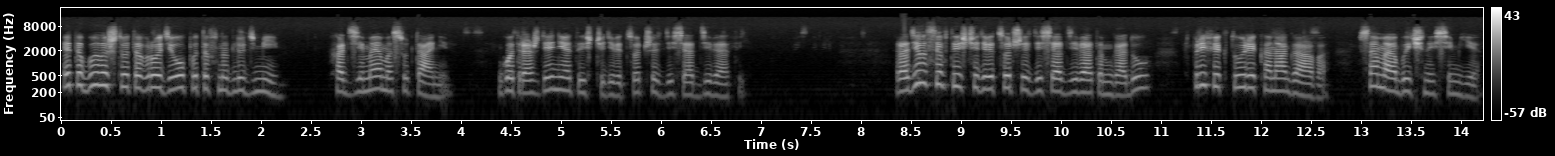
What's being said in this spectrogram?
Это было что-то вроде опытов над людьми. Хадзиме Масутани. Год рождения 1969. Родился в 1969 году в префектуре Канагава, в самой обычной семье.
